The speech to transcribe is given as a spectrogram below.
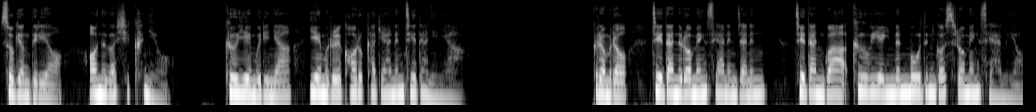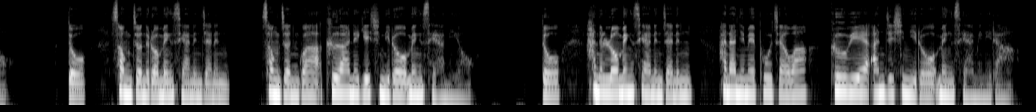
소경들이여 어느 것이 크니요 그 예물이냐 예물을 거룩하게 하는 제단이냐? 그러므로 제단으로 맹세하는 자는 제단과 그 위에 있는 모든 것으로 맹세하며 또 성전으로 맹세하는 자는 성전과 그 안에 계신 이로 맹세하며 또 하늘로 맹세하는 자는 하나님의 보좌와 그 위에 앉으신 이로 맹세함이니라.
